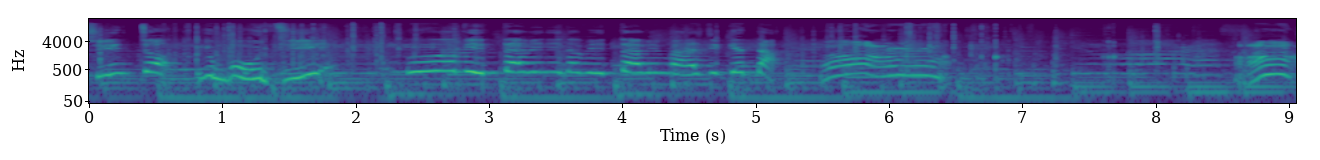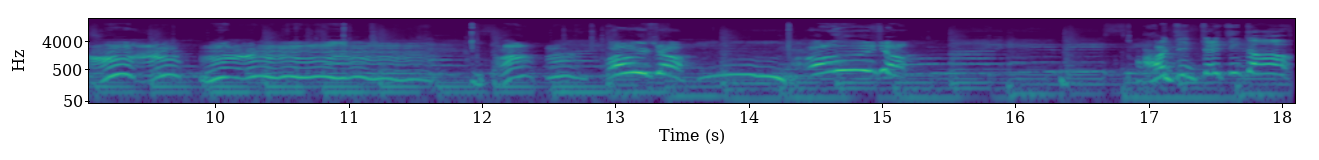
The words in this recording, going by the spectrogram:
진짜, 이거 뭐지? 우와, 비타민이다, 비타민 맛있겠다. 음. 앙, 앙, 앙, 앙, 앙, 앙, 어이셔, 어이셔. 어, 진짜, 진짜.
